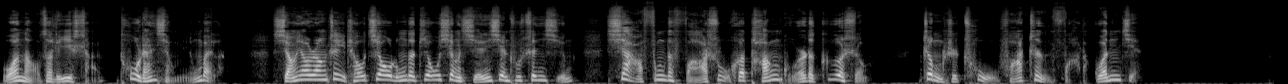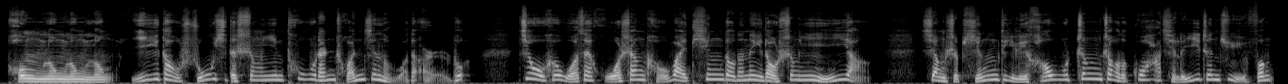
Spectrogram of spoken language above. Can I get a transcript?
我脑子里一闪，突然想明白了。想要让这条蛟龙的雕像显现出身形，下风的法术和唐果儿的歌声，正是触发阵法的关键。轰隆隆隆，一道熟悉的声音突然传进了我的耳朵，就和我在火山口外听到的那道声音一样，像是平地里毫无征兆的刮起了一阵飓风，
